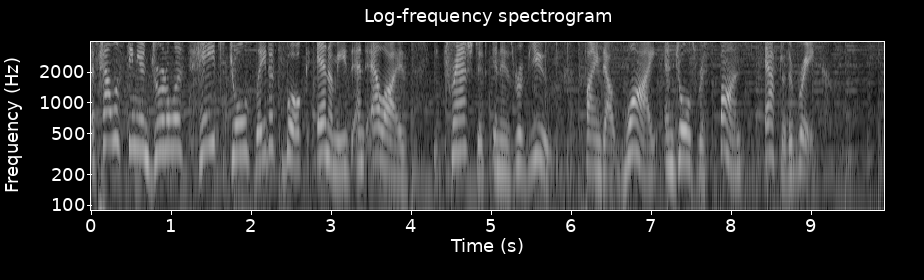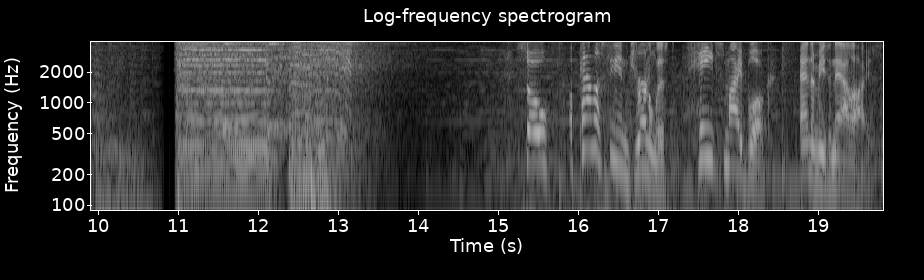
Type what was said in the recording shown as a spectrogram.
a Palestinian journalist hates Joel's latest book, Enemies and Allies. He trashed it in his review. Find out why and Joel's response after the break. So, a Palestinian journalist hates my book, Enemies and Allies.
